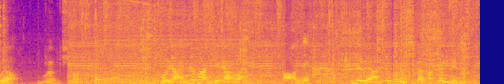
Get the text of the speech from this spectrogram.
뭐야? 뭐야 미친아. 원래 앉아서 안 되지 않아? 아, 안 돼. 근데 왜 앉아서 이 씨발 갑자기 되고 있어?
